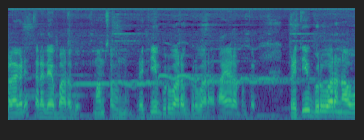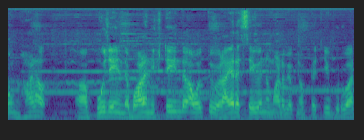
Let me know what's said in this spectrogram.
ಒಳಗಡೆ ತರಲೇಬಾರದು ಮಾಂಸವನ್ನು. ಪ್ರತಿ ಗುರುವಾರ ಗುರುವಾರ ರಾಯರ ಭಕ್ತರು. ಪ್ರತಿ ಗುರುವಾರ ನಾವು ಬಹಳ ಪೂಜೆಯಿಂದ, ಬಹಳ ನಿಷ್ಠೆಯಿಂದ ಅವತ್ತು ರಾಯರ ಸೇವೆಯನ್ನು ಮಾಡಬೇಕು ನಾವು ಪ್ರತಿ ಗುರುವಾರ,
